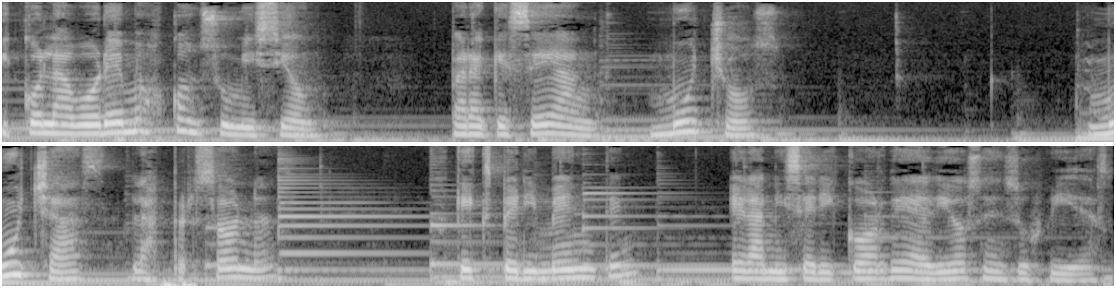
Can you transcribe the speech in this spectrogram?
y colaboremos con su misión para que sean muchos, muchas las personas que experimenten la misericordia de Dios en sus vidas.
